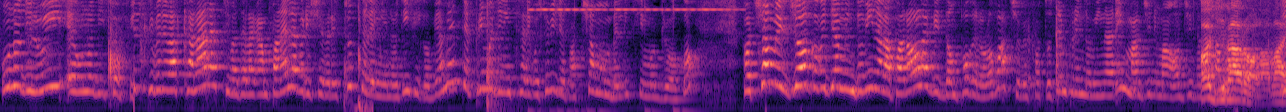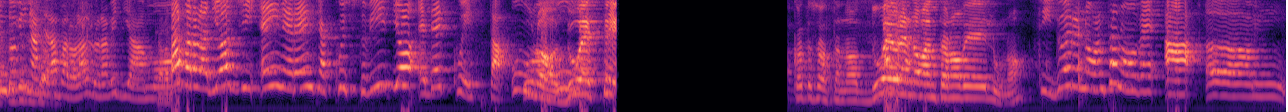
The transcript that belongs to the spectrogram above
uno di lui e uno di Sofì. Iscrivetevi al canale, attivate la campanella per ricevere tutte le mie notifiche ovviamente. Prima di iniziare questo video facciamo un bellissimo gioco. Facciamo il gioco, vediamo indovina la parola che da un po' che non lo faccio, vi ho fatto sempre indovinare immagini, ma oggi facciamo Oggi parola, vai, Indovinate cosa la diciamo? parola, allora vediamo. La parola di oggi è inerente a questo video ed è questa. 1, 2, 3. Quanto sono? Stanno 2,99 euro l'uno? Sì, 2,99 euro a ehm,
